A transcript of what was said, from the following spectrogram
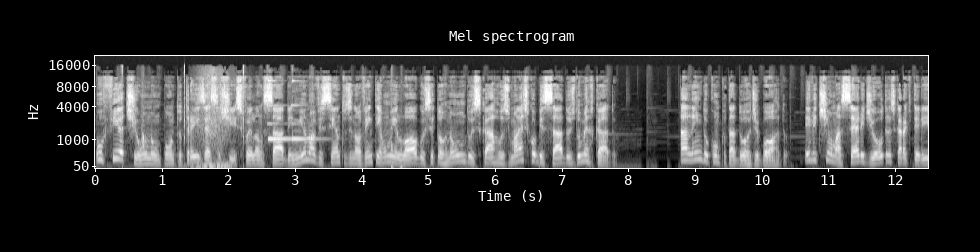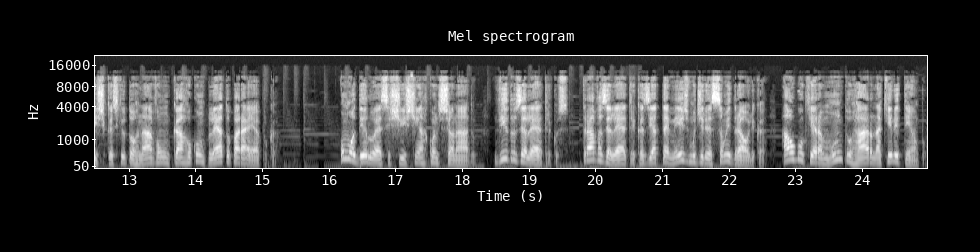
O Fiat Uno 1.3 SX foi lançado em 1991 e logo se tornou um dos carros mais cobiçados do mercado. Além do computador de bordo, ele tinha uma série de outras características que o tornavam um carro completo para a época. O modelo SX tinha ar-condicionado, vidros elétricos, travas elétricas e até mesmo direção hidráulica, algo que era muito raro naquele tempo.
